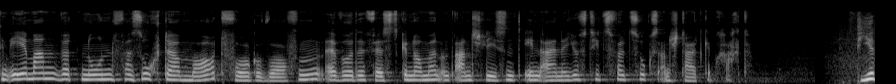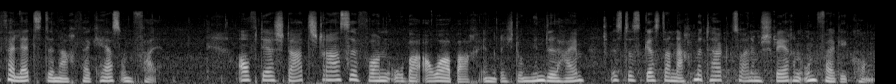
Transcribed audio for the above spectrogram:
Dem Ehemann wird nun versuchter Mord vorgeworfen. Er wurde festgenommen und anschließend in eine Justizvollzugsanstalt gebracht. Vier Verletzte nach Verkehrsunfall. Auf der Staatsstraße von Oberauerbach in Richtung Mindelheim ist es gestern Nachmittag zu einem schweren Unfall gekommen.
